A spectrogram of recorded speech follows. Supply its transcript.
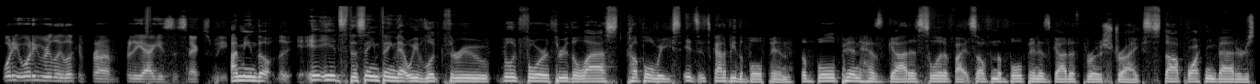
What are you, what are you really looking for for the Aggies this next week? I mean, the, it's the same thing that we've looked through, looked for through the last couple weeks. It's, it's got to be the bullpen. The bullpen has got to solidify itself, and the bullpen has got to throw strikes. Stop walking batters.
